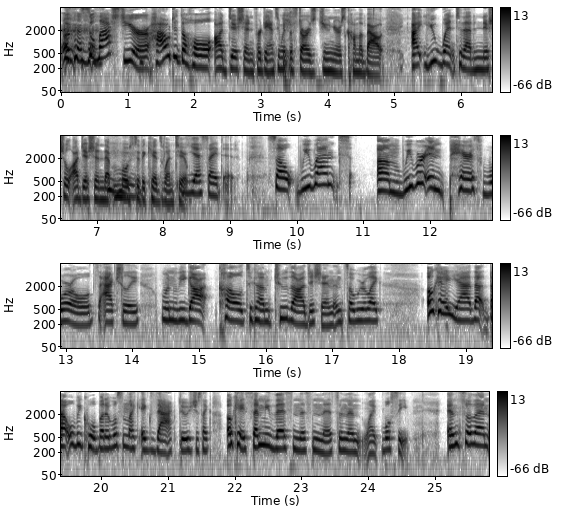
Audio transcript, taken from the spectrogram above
Uh, so last year, how did the whole audition for Dancing with the Stars Juniors come about? I, you went to that initial audition that most of the kids went to. Yes, I did. So we went. Um, we were in Paris Worlds actually when we got called to come to the audition, and so we were like, "Okay, yeah, that that will be cool." But it wasn't like exact. It was just like, "Okay, send me this and this and this, and then like we'll see." and so then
